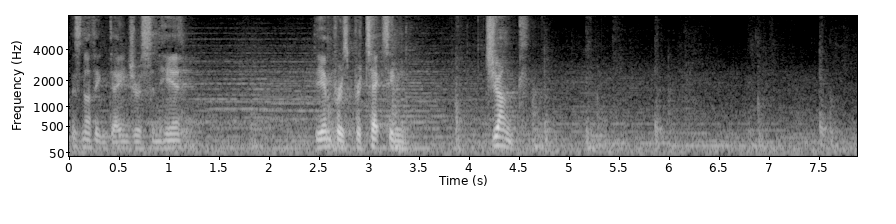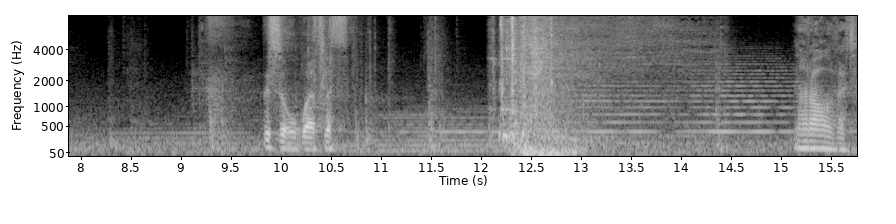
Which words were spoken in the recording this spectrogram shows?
There's nothing dangerous in here. The Emperor's protecting junk. This is all worthless. Not all of it.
